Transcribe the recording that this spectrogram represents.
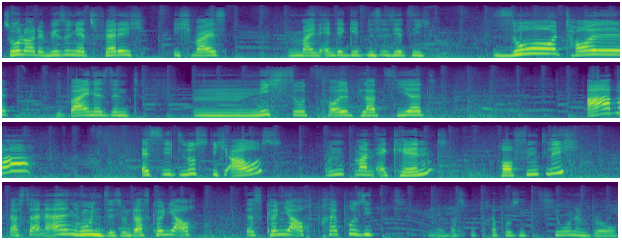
So, Leute, wir sind jetzt fertig. Ich weiß, mein Endergebnis ist jetzt nicht so toll. Die Beine sind mh, mm, nicht so toll platziert. Aber es sieht lustig aus. Und man erkennt hoffentlich, dass da ein Hund ist. Und das können ja auch, das können ja auch Präpositionen. Was für Präpositionen, Bro?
